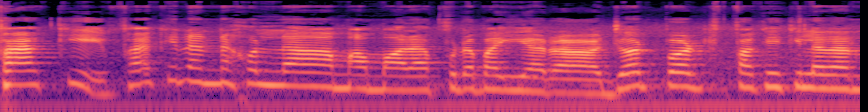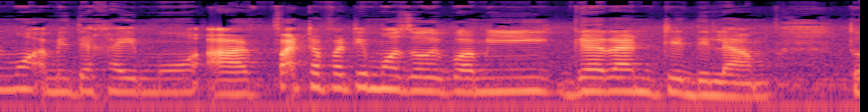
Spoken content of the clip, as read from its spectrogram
ফাঁকি ফাঁকি রান্না করলাম আমার আপুরা ভাইয়ারা। জটপট ফাঁকি কিলা রানমো, আমি দেখাইমো, আর ফাটাফাটি মজা হইব, আমি গ্যারান্টি দিলাম। তো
